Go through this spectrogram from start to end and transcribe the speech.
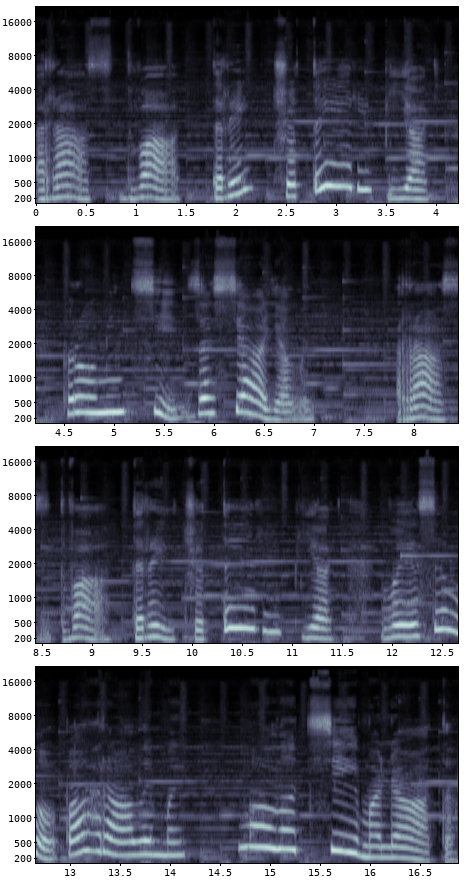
Раз, два, три, чотири, п'ять. Промінці засяяли. Раз, два, три, чотири, п'ять. Весело пограли ми. Молодці малята.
